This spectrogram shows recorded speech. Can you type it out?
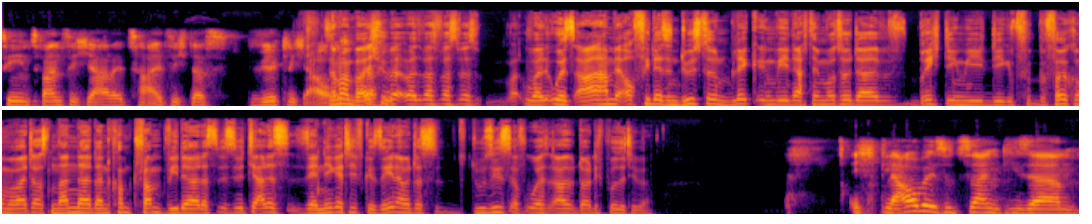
10, 20 Jahre zahlt sich das wirklich aus. Sag mal ein Beispiel, was, was, was, weil USA haben ja auch viele diesen düsteren Blick irgendwie nach dem Motto, da bricht irgendwie die Bevölkerung weiter auseinander, dann kommt Trump wieder. Das wird ja alles sehr negativ gesehen, aber das, du siehst auf USA deutlich positiver. Ich glaube sozusagen dieser,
